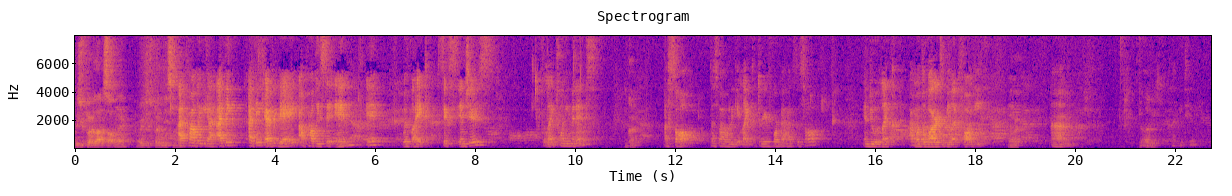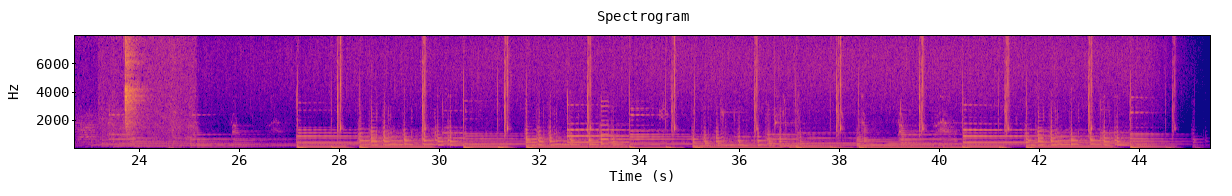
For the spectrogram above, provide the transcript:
Did you put a lot of salt in there, or you just put a decent? I probably, yeah, I think, I think every day I'll probably sit in it with like six inches for like 20 minutes. Okay. of salt. That's why I want to get like three or four bags of salt and do it like I want the water to be like foggy. Okay. Um, I love it.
